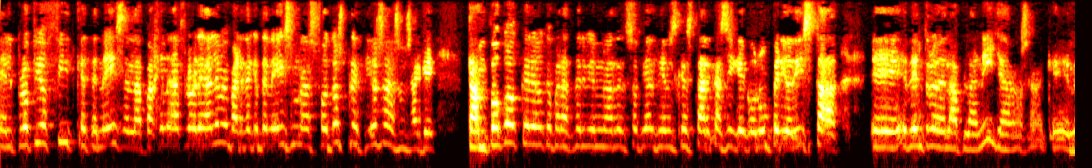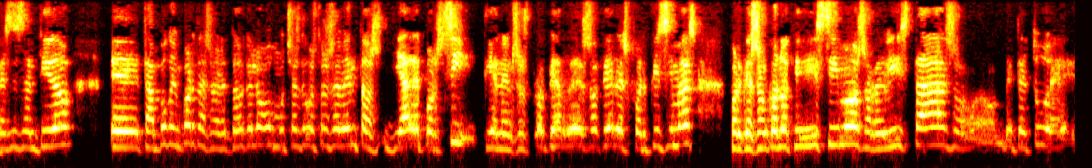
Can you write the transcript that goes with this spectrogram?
el propio feed que tenéis en la página de Floreale me parece que tenéis unas fotos preciosas, o sea que tampoco creo que para hacer bien una red social tienes que estar casi que con un periodista eh, dentro de la planilla, o sea que en ese sentido eh, tampoco importa, sobre todo que luego muchos de vuestros eventos ya de por sí tienen sus propias redes sociales fuertísimas porque son conocidísimos, o revistas, o vete tú, eh,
